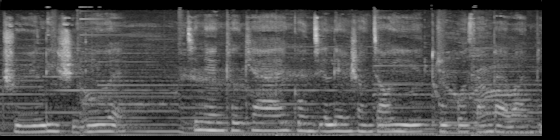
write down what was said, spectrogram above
处于历史低位。今年 QKI 共计链上交易突破三百万笔，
